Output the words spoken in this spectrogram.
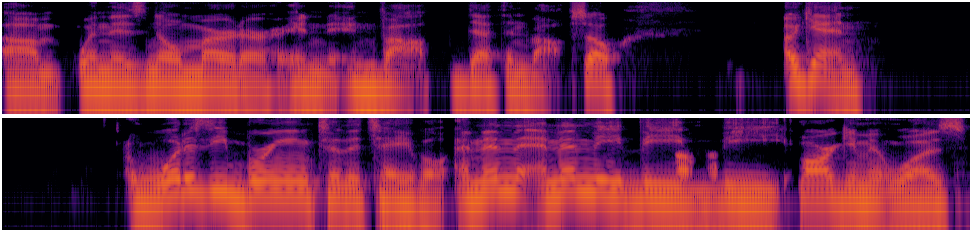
um, when there's no murder in, involved, death involved. So again, what is he bringing to the table? And then, and then the the the argument was.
